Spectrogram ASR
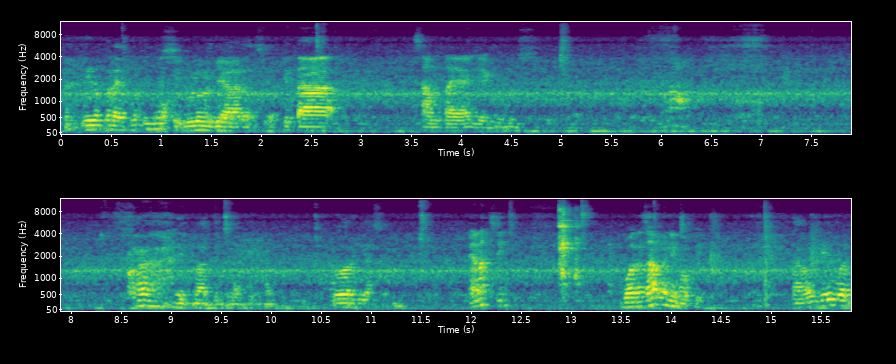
Di telepon ini ngopi dulu biar kita santai aja gitu ah nikmat nikmat luar biasa. Enak sih. Buatan siapa nih kopi? Tahu dia buat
